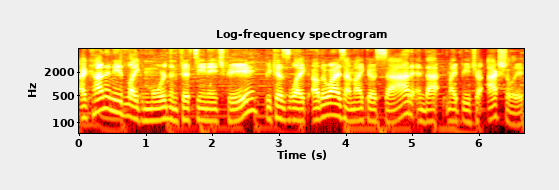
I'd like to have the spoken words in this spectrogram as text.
I kind of need like more than 15 HP because like otherwise I might go sad and that might be actually.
